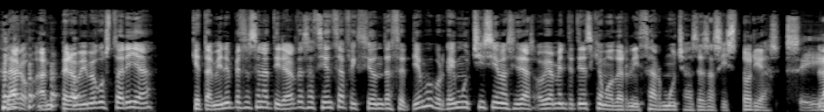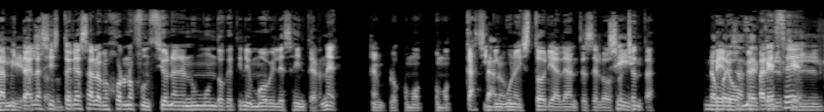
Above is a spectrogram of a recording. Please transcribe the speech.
claro, pero a mí me gustaría que también empezasen a tirar de esa ciencia ficción de hace tiempo, porque hay muchísimas ideas. Obviamente tienes que modernizar muchas de esas historias. la mitad de las historias a lo mejor no funcionan en un mundo que tiene móviles e internet, por ejemplo, como, como casi ninguna historia de antes de los 80. No Pero puedes hacer me parece que el,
